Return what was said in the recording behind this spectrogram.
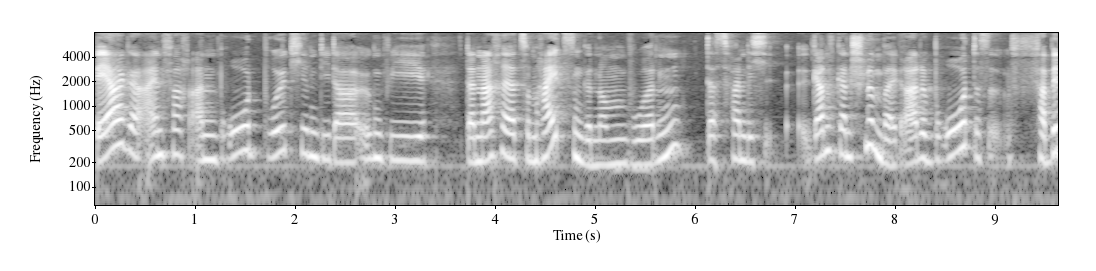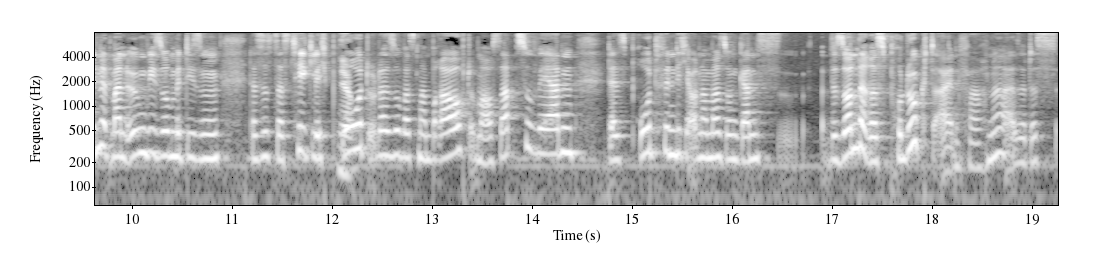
Berge einfach an Brot, Brötchen, die da irgendwie dann nachher zum Heizen genommen wurden. Das fand ich ganz, ganz schlimm, weil gerade Brot, das verbindet man irgendwie so mit diesem, das ist das täglich Brot ja. oder so, was man braucht, um auch satt zu werden. Das Brot finde ich auch nochmal so ein ganz besonderes Produkt einfach. Ne? Also das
